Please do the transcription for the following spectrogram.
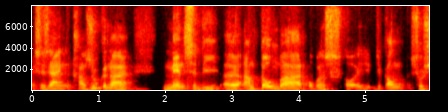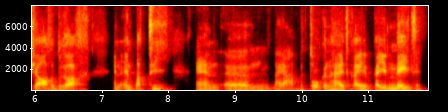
Ze zijn gaan zoeken naar mensen die aantoonbaar op een. Oh, je kan sociaal gedrag en empathie en um, nou ja, betrokkenheid kan je, kan je meten.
